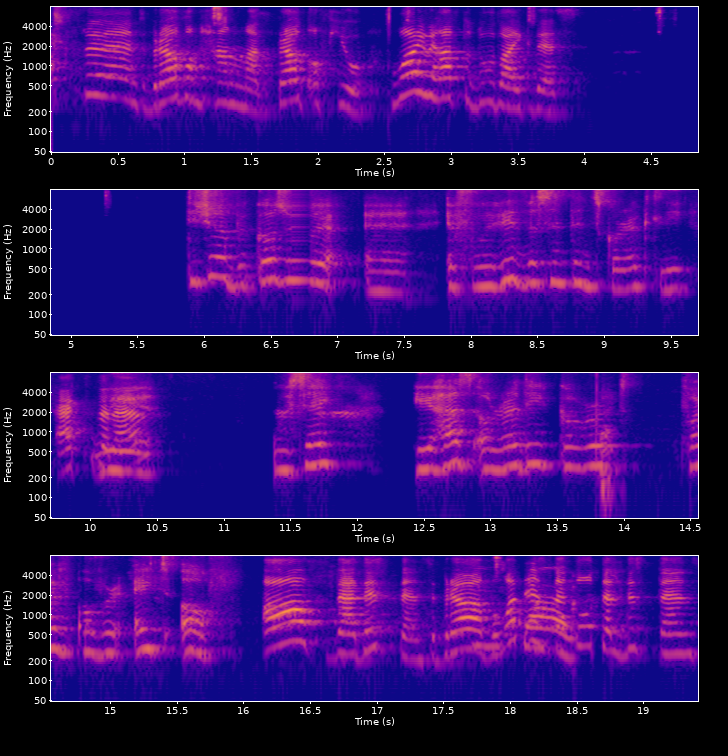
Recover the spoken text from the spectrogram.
Excellent. Bravo, Muhammad. Proud of you. Why we have to do like this? Teacher, because we, uh, if we read the sentence correctly, we, we say he has already covered 5 over 8 of. Of the distance. Bravo. What is the total distance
